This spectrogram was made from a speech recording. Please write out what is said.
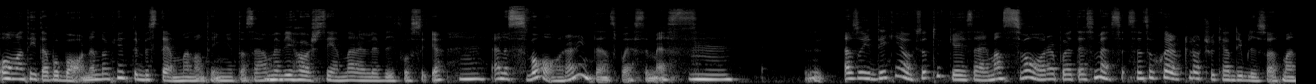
Och om man tittar på barnen, de kan ju inte bestämma någonting utan säga, men vi hörs senare eller vi får se. Mm. Eller svarar inte ens på sms. Mm. Alltså det kan jag också tycka är så här, man svarar på ett sms. Sen så självklart så kan det bli så att man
